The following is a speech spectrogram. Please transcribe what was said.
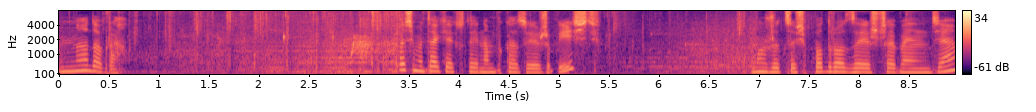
No dobra. Chodźmy tak, jak tutaj nam pokazuje, żeby iść. Może coś po drodze jeszcze będzie.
